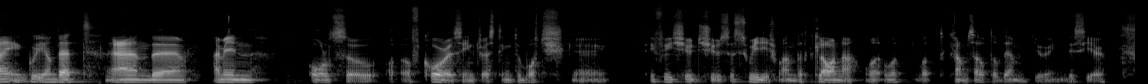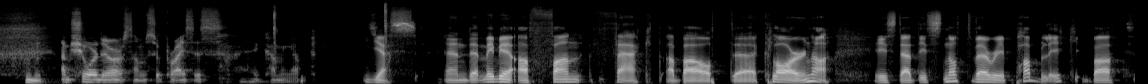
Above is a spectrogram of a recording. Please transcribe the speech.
I agree on that, and uh, I mean, also, of course, interesting to watch uh, if we should choose a Swedish one, but Klarna, what what, what comes out of them during this year? Mm-hmm. I'm sure there are some surprises uh, coming up. Yes, and uh, maybe a fun fact about uh, Klarna is that it's not very public, but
